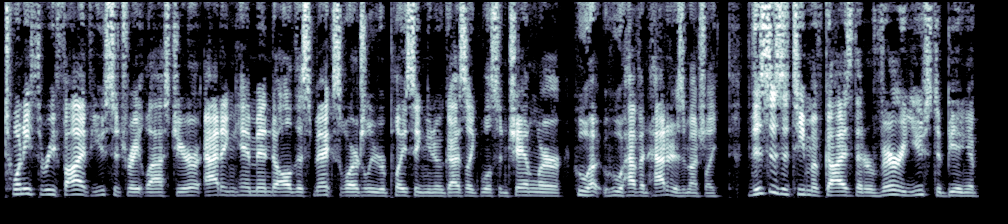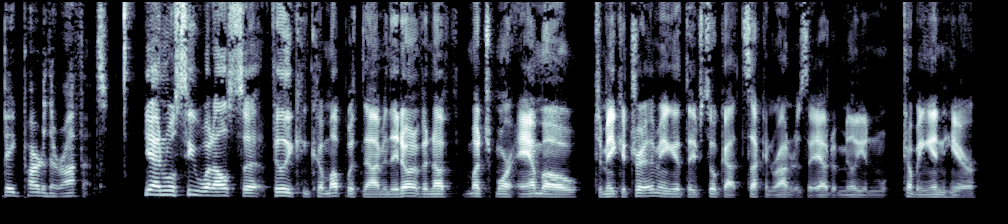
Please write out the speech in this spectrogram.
23.5 usage rate last year, adding him into all this mix, largely replacing, you know, guys like Wilson Wilson Chandler who who haven't had it as much. Like this is a team of guys that are very used to being a big part of their offense. Yeah, and we'll see what else uh, Philly can come up with now. I mean, they don't have enough, much more ammo to make a trade. I mean, they've still got second rounders. They have a million coming in here.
